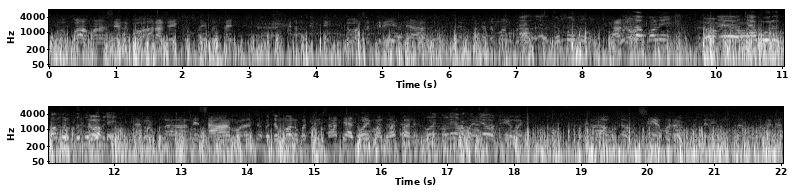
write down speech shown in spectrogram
બહુ ભા માણસ છે અને બહુ સારા છે એકદમ ભાઈબંધ થાય જો છત્રી અને આ માટે જમવાનું આ બધું જમવાનું આ જો. રોટલા પાણી જો અને મિત્રો. ચાબુર બાબુર બધું જો, બગડે આ રોટલા ને શાક મળે છે જમવાનું બધું સાથે આ જ રાખવાને. રોળી મળે આખો અને દેવા છત્રી હોય આ આવું કામ છે અમારા મંદિરે, અમારા બાબા કાકા.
